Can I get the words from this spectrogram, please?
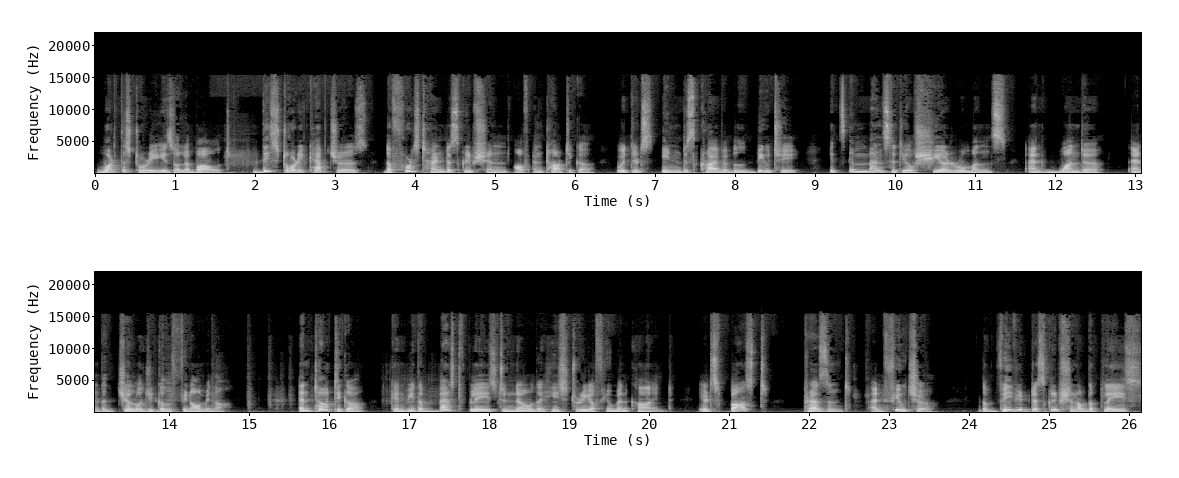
what the story is all about. This story captures the first-hand description of Antarctica with its indescribable beauty, its immensity of sheer romance and wonder, and the geological phenomena. Antarctica can be the best place to know the history of humankind, its past, present, and future. The vivid description of the place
